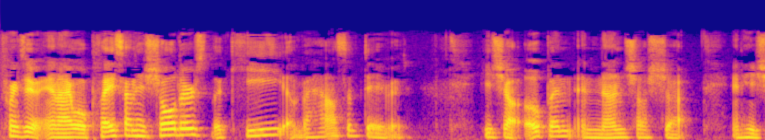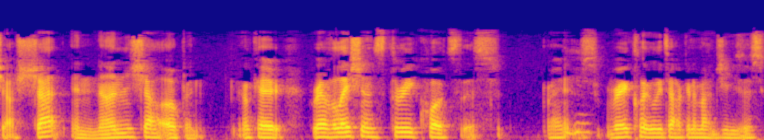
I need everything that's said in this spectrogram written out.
22. And I will place on his shoulders the key of the house of David. He shall open and none shall shut, and he shall shut and none shall open. Okay, Revelations 3 quotes this, right? Mm-hmm. It's very clearly talking about Jesus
